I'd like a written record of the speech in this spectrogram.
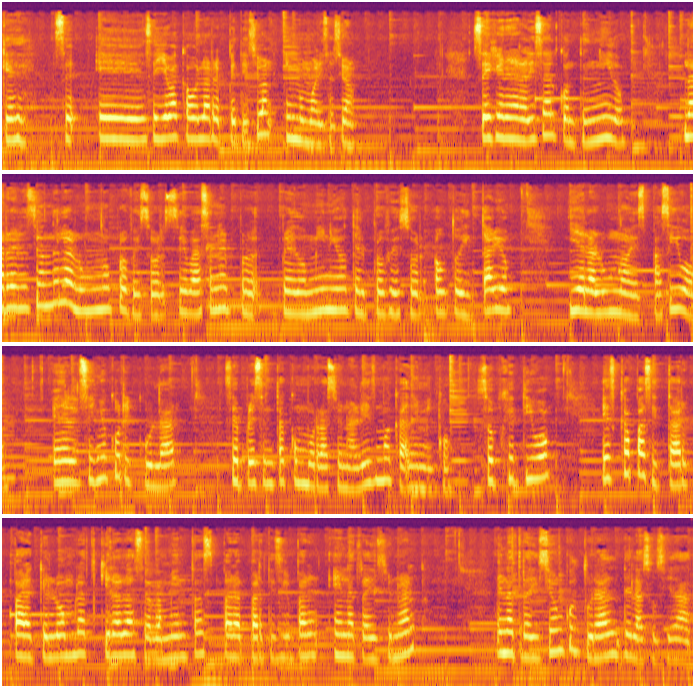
Que eh, se, lleva a cabo la repetición y memorización. Se generaliza el contenido. La relación del alumno-profesor se basa en el predominio del profesor autodidactario y el alumno es pasivo. En el diseño curricular se presenta como racionalismo académico. Su objetivo es capacitar para que el hombre adquiera las herramientas para participar en la tradicional en la tradición cultural de la sociedad.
